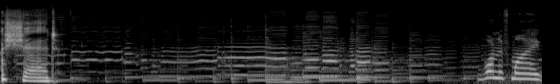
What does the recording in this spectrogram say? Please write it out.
are shared. One of my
